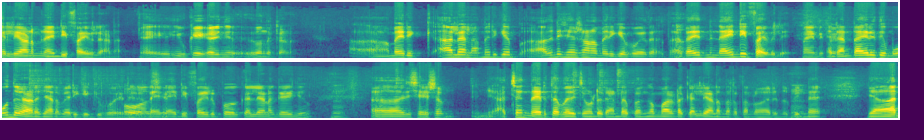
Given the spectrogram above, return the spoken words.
കല്യാണം നയന്റി ഫൈവിലാണ്. യു കെ കഴിഞ്ഞ് വന്നിട്ടാണ്. അമേരിക്ക അല്ല അല്ല അമേരിക്ക അതിനുശേഷമാണ് അമേരിക്ക പോയത്. അതായത് നയന്റി ഫൈവിൽ 95. രണ്ടായിരത്തി മൂന്നിലാണ് ഞാൻ അമേരിക്കയ്ക്ക് പോയത്. നയന്റി ഫൈവിൽ ഇപ്പോൾ കല്യാണം കഴിഞ്ഞു. അതിനുശേഷം അച്ഛൻ നേരത്തെ മരിച്ചുകൊണ്ട് രണ്ട് പെങ്ങന്മാരുടെ കല്യാണം നടത്തണമായിരുന്നു. പിന്നെ ഞാൻ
